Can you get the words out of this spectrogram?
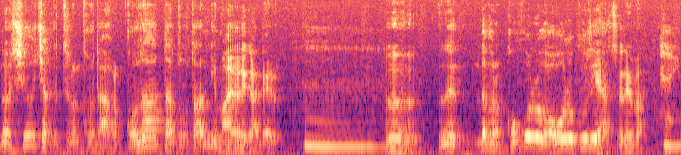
だから執着っていうのはこだわるこだわった途端に迷いが出る。うん。でだから心がオールクリアすれば、はい、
